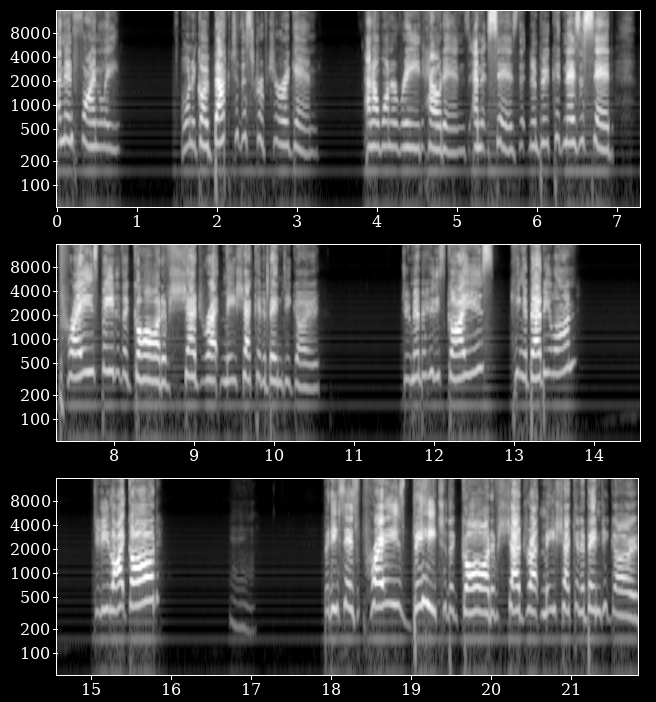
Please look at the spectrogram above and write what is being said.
And then finally, I want to go back to the scripture again and I want to read how it ends. And it says that Nebuchadnezzar said, Praise be to the God of Shadrach, Meshach, and Abednego. Do you remember who this guy is? King of Babylon? Did he like God? But he says, Praise be to the God of Shadrach, Meshach, and Abednego,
